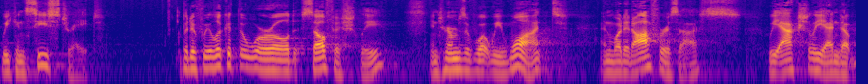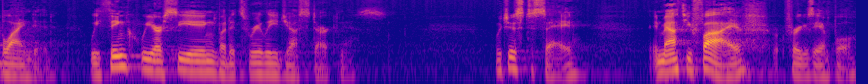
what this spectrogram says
we can see straight. But if we look at the world selfishly, in terms of what we want and what it offers us, we actually end up blinded. We think we are seeing, but it's really just darkness. Which is to say, in Matthew 5, for example,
